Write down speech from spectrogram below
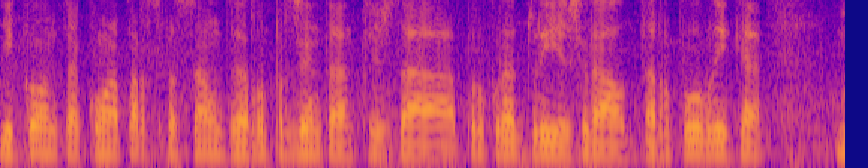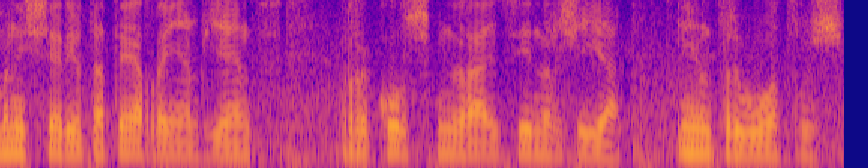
e conta com a participação de representantes da Procuradoria-Geral da República, Ministério da Terra e Ambiente, Recursos Minerais e Energia, entre outros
